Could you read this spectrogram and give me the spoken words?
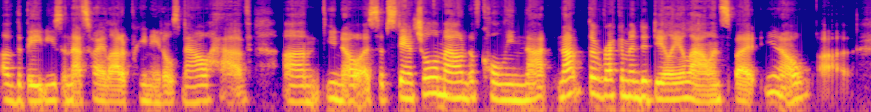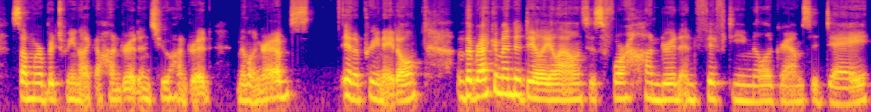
of the babies, and that's why a lot of prenatals now have, um, you know, a substantial amount of choline. Not not the recommended daily allowance, but you know, uh, somewhere between like 100 and 200 milligrams in a prenatal. The recommended daily allowance is 450 milligrams a day,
